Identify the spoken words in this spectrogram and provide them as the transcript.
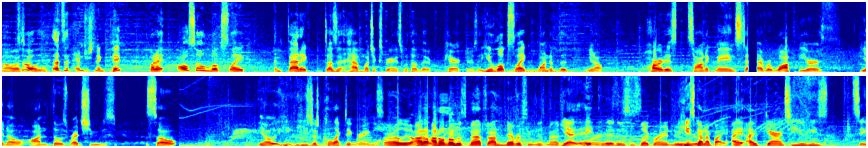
Oh, that's so cool. that's an interesting pick, but it also looks like Emphatic doesn't have much experience with other characters. He looks like one of the, you know, hardest Sonic mains to ever walk the earth, you know, on those red shoes. So, you know, he, he's just collecting rings. All right. I don't. I don't know this match. I've never seen this match Yeah, before. it- It- this is like brand new. He's really. gonna bite. I, I guarantee you he's see,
